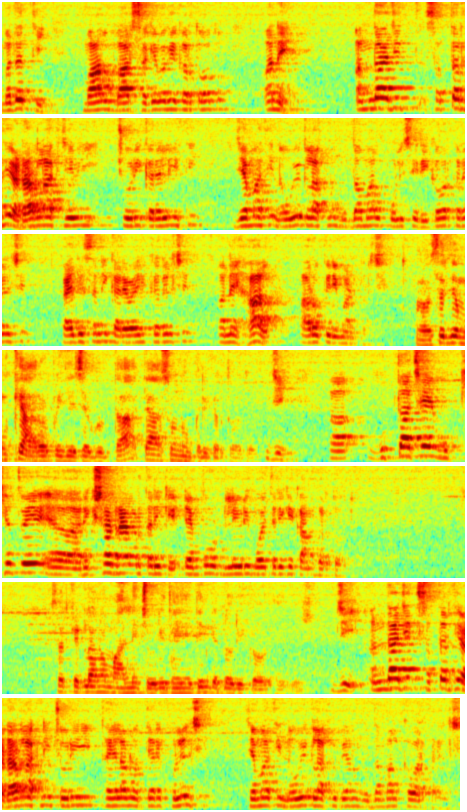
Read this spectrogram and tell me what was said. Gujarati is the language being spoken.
મદદથી માલ બાર સગે વગે કરતો હતો અને અંદાજિત સત્તરથી અઢાર લાખ જેવી ચોરી કરેલી હતી. જેમાંથી નવેક લાખનો મુદ્દામાલ પોલીસે રિકવર કરેલ છે કાયદેસરની કાર્યવાહી કરેલ છે અને હાલ આરોપી રિમાન્ડ પર છે. સર જે મુખ્ય આરોપી જે છે ગુપ્તા ત્યાં શું નોકરી કરતો હતો? જી. ગુપ્તા છે મુખ્યત્વે રિક્ષા ડ્રાઈવર તરીકે ટેમ્પો ડિલિવરી બોય તરીકે કામ કરતો હતો. સર કેટલાનો માલની ચોરી થઈ હતી કેટલો રિકવર થઈ ગયો છે? જી. અંદાજિત સત્તરથી અઢાર લાખની ચોરી થયેલાનો અત્યારે ખુલેલ છે જેમાંથી નવેક લાખ રૂપિયાનો મુદ્દામાલ કવર કરેલ છે.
